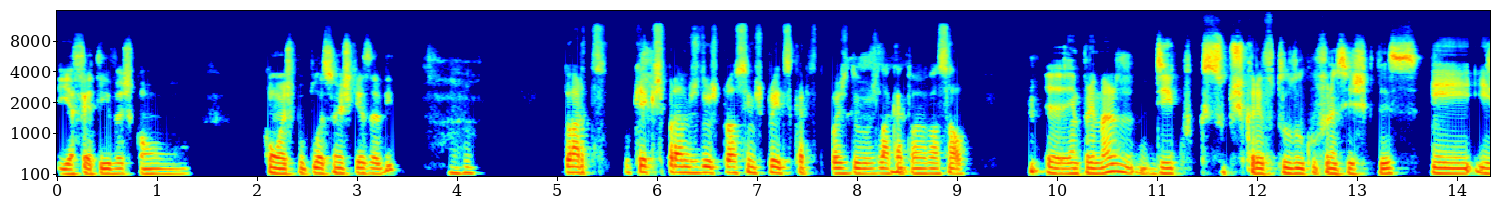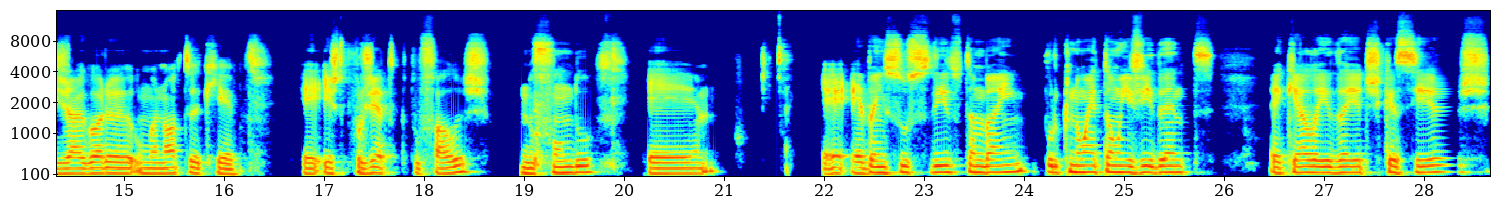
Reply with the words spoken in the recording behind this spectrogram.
e afetivas com, com as populações que as habitam. Uhum. Duarte, o que é que esperamos dos próximos Pritzker depois dos Lacaton e Vassal? Eh, em primeiro, digo que subscrevo tudo o que o Francisco disse e, e já agora uma nota que é, é, este projeto que tu falas, no fundo, é, é, é bem sucedido também porque não é tão evidente aquela ideia de escassez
